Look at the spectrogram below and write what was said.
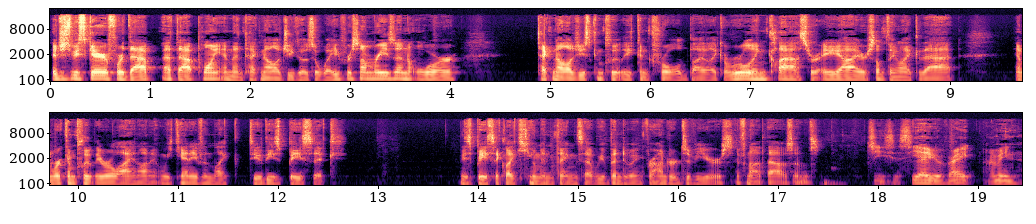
it'd just be scary for that at that point and then technology goes away for some reason or technology is completely controlled by like a ruling class or AI or something like that and we're completely relying on it and we can't even like do these basic these basic like human things that we've been doing for hundreds of years if not thousands Jesus, yeah, you're right. I mean,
